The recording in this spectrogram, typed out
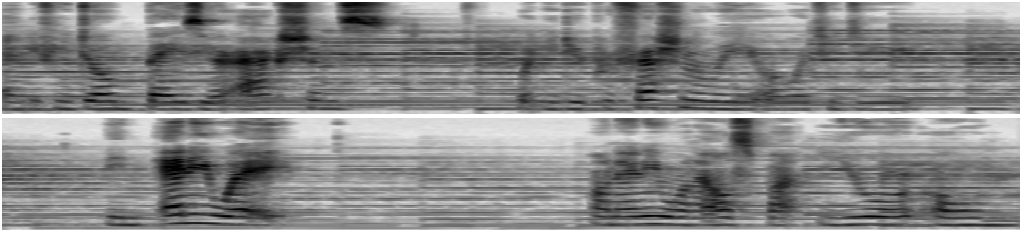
And if you don't base your actions, what you do professionally or what you do in any way on anyone else but your own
